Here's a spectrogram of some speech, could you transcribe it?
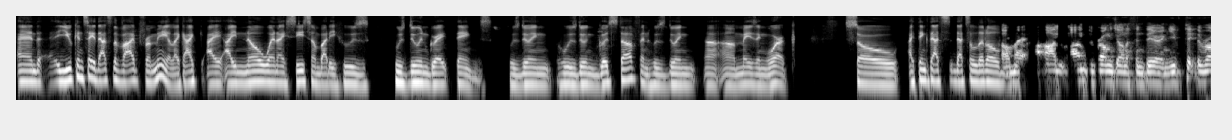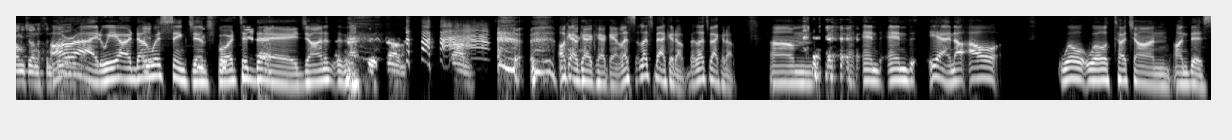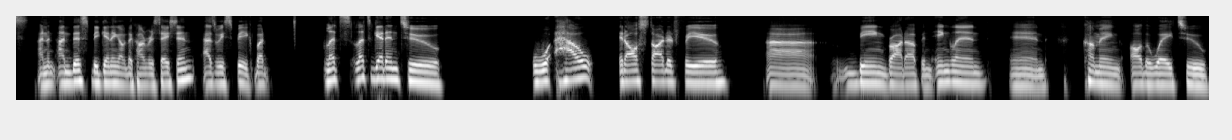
and you can say that's the vibe from me like i i, I know when i see somebody who's who's doing great things who's doing who's doing good stuff and who's doing uh, amazing work. So I think that's that's a little. Oh, mate, I'm, I'm the wrong Jonathon Deering. You've picked the wrong Jonathon Deering. All right, we are done with Sync Gems for today, Jonathon. That's it. Done. Done. okay, okay, okay, okay. Let's let's back it up. But let's back it up. Um, and and yeah, and I'll, I'll we'll we'll touch on on this and on this beginning of the conversation as we speak. But let's let's get into wh- how it all started for you, uh, being brought up in England and coming all the way to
